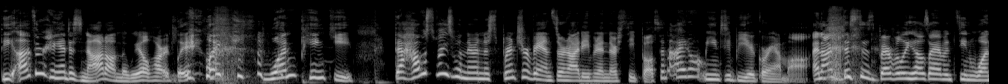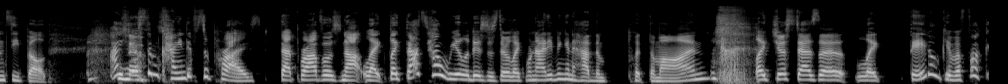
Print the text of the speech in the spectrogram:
The other hand is not on the wheel hardly, like one pinky. The housewives, when they're in the sprinter vans, they're not even in their seatbelts. And I don't mean to be a grandma. And I this is Beverly Hills. I haven't seen one seatbelt. I No. just am kind of surprised that Bravo's not like like that's how real it is. Is they're like we're not even going to have them put them on, like just as a like they don't give a fuck.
